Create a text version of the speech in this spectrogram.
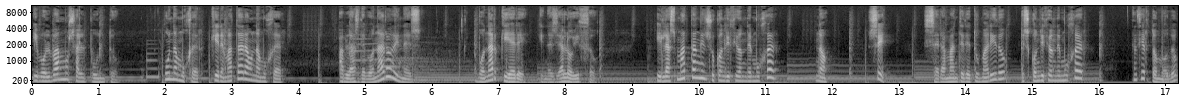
y volvamos al punto. Una mujer quiere matar a una mujer. ¿Hablas de Bonar o Inés? Bonar quiere, Inés ya lo hizo. ¿Y las matan en su condición de mujer? No. Sí. Ser amante de tu marido es condición de mujer. En cierto modo.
